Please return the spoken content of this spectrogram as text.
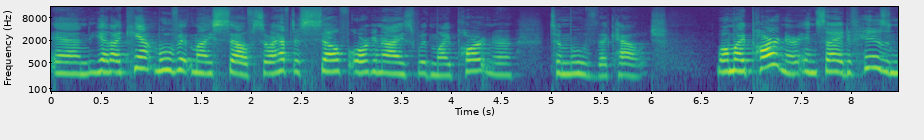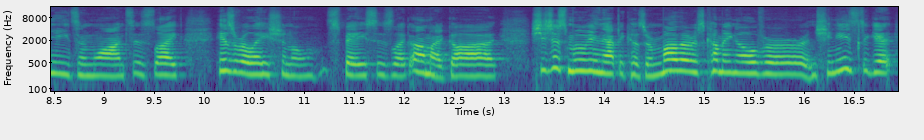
And yet I can't move it myself, so I have to self organize with my partner to move the couch. Well, my partner, inside of his needs and wants, is like his relational space is like, oh my God, she's just moving that because her mother is coming over and she needs to get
